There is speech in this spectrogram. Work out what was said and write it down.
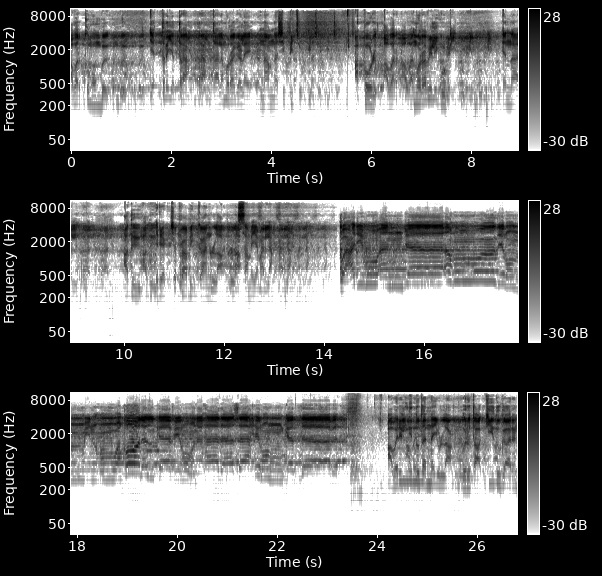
അവർക്കു മുമ്പ് എത്രയെത്ര തലമുറകളെ നാം നശിപ്പിച്ചു അപ്പോൾ അവർ മുറവിളി കൂട്ടി എന്നാൽ അത് രക്ഷ പ്രാപിക്കാനുള്ള സമയമല്ല وعجبوا أن جاءهم منذر منهم وقال الكافرون هذا ساحر كذاب അവരിൽ നിന്നു തന്നെയുള്ള ഒരു താക്കീതുകാരൻ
